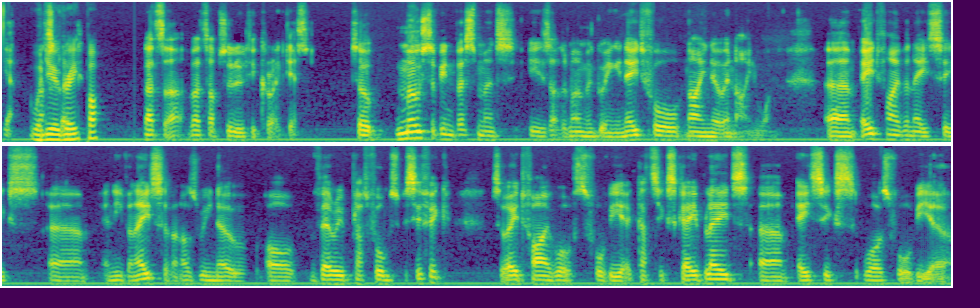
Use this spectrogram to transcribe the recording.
Yeah. Would you agree, Paul? That's uh, that's absolutely correct. Yes. So most of investment is at the moment going in 8.4, 9.0, and 9.1. Um, 8.5 and 8.6 um, and even 8.7, as we know, are very platform specific. So 8.5 was for the uh, Cat6K blades, um, 8.6 was for the uh,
